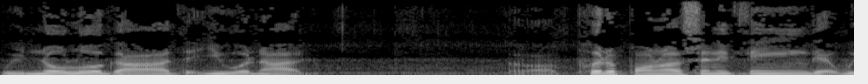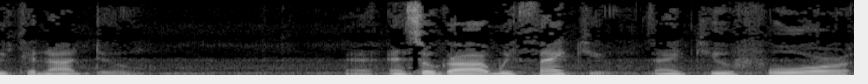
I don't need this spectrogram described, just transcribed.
We know, Lord God, that you will not uh, put upon us anything that we cannot do. And, and so, God, we thank you. Thank you for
